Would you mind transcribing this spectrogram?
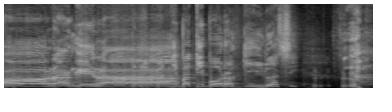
orang gila. Kenapa tiba-tiba orang gila sih?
